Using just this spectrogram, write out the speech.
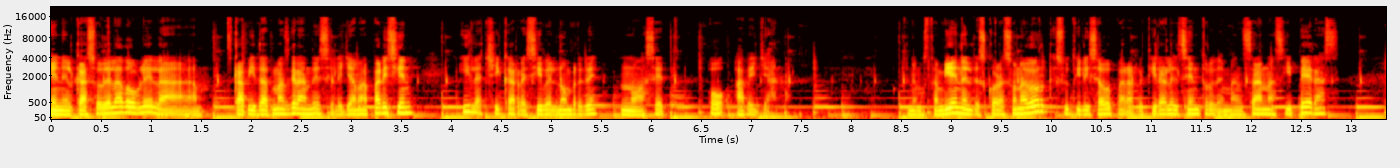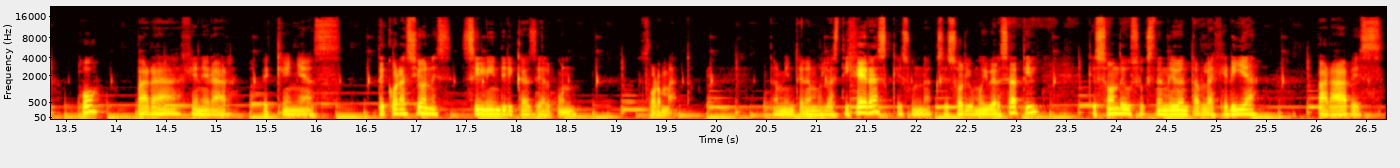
En el caso de la doble, la cavidad más grande se le llama parisien y la chica recibe el nombre de noisette o avellana. Tenemos también el descorazonador que es utilizado para retirar el centro de manzanas y peras o para generar pequeñas decoraciones cilíndricas de algún formato. También tenemos las tijeras, que es un accesorio muy versátil, que son de uso extendido en tablajería para aves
